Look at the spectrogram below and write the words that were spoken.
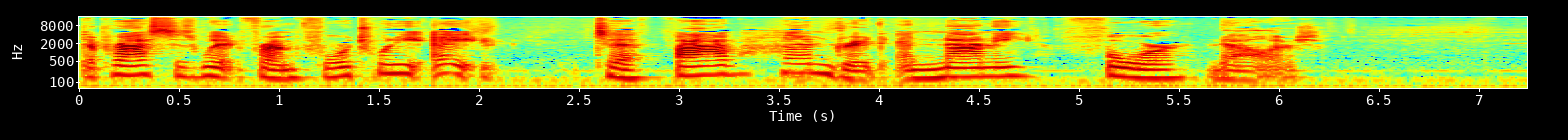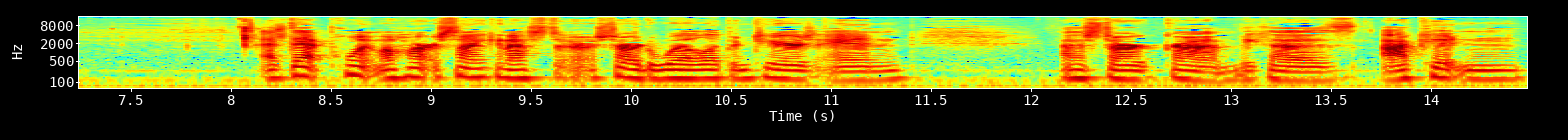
The prices went from 428 to $594. At that point, my heart sank and I started to well up in tears and I started crying because I couldn't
